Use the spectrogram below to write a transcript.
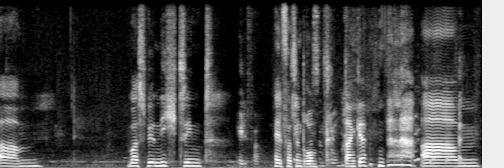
ähm, was wir nicht sind. Helfer. Helfersyndrom. Helfersyndrom. Danke. ähm,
